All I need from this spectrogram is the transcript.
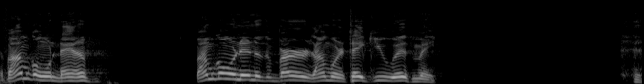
If I'm going down, if I'm going into the birds, I'm going to take you with me.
